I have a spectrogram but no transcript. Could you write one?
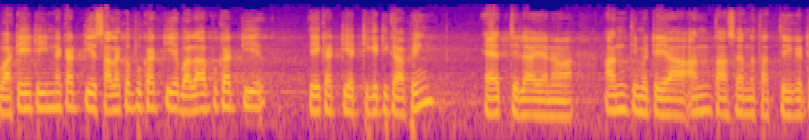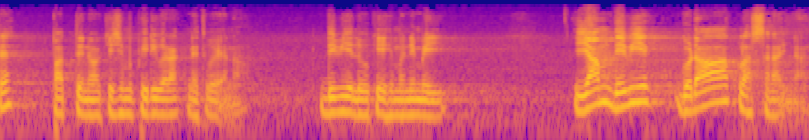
වටේට ඉන්න කට්ටිය සලකපු කට්ටිය බලාපු කට්ටිය ඒ කට්ටිය ටික ටික අපෙන් ඈත් වෙලා යනවා අන්තිමට යා අන්ත අසරණ තත්ත්වයකට පත්වෙනවා කිසිම පිරිවරක් නැතුව යනවා. දිවිය ලෝක එහෙම නෙමෙයි. යම් දෙවියෙක් ගොඩාක් ලස්සනයි නම්.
